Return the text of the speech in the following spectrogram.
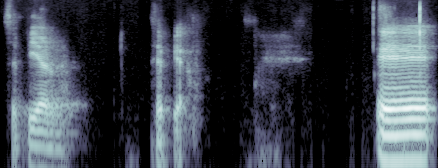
Se pierde. se pierde. Eh,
